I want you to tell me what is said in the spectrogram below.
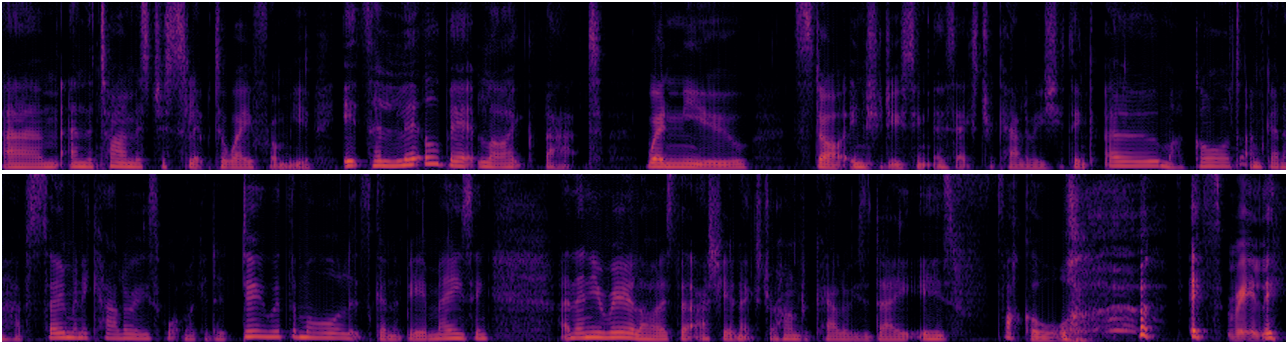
Um, and the time has just slipped away from you. It's a little bit like that when you start introducing those extra calories. You think, oh my God, I'm going to have so many calories. What am I going to do with them all? It's going to be amazing. And then you realize that actually an extra 100 calories a day is fuck all. it's really,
